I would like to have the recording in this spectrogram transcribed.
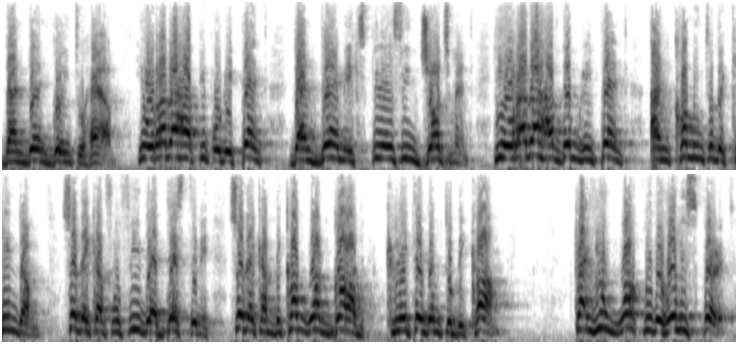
than them going to hell. He would rather have people repent than them experiencing judgment. He would rather have them repent and come into the kingdom so they can fulfill their destiny, so they can become what God created them to become. Can you walk with the Holy Spirit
